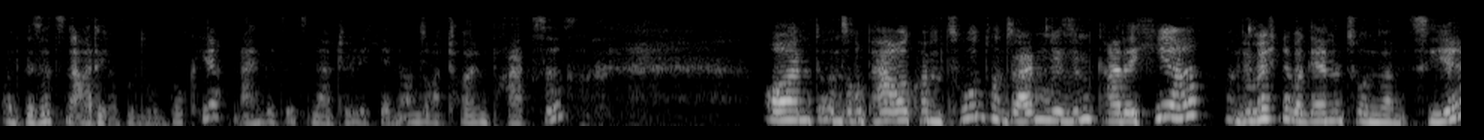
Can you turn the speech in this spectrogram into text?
und wir sitzen artig auf unserem Bock hier, nein, wir sitzen natürlich hier in unserer tollen Praxis, und unsere Paare kommen zu uns und sagen, wir sind gerade hier und wir möchten aber gerne zu unserem Ziel.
